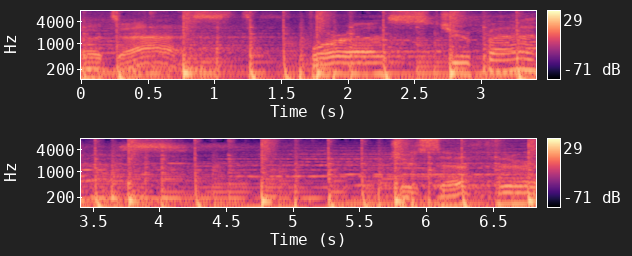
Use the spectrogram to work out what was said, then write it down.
A test for us to pass, to suffer.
